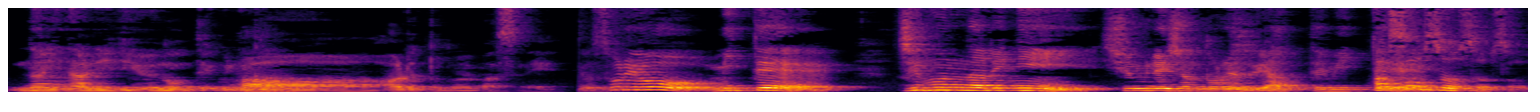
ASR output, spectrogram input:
何々流のテクニカああ、あると思いますね。ル。それを見て、自分なりにシミュレーショントレードやってみて、あ、そうそうそうそう。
